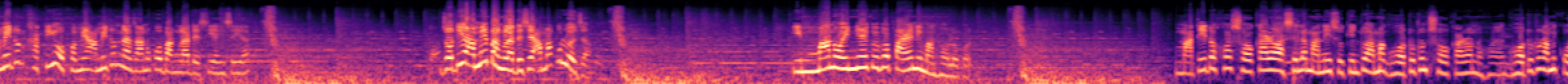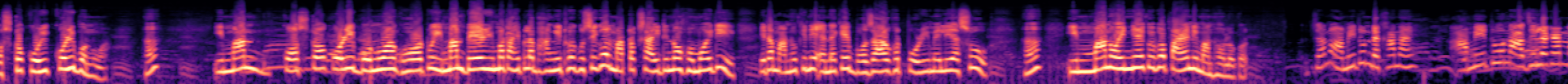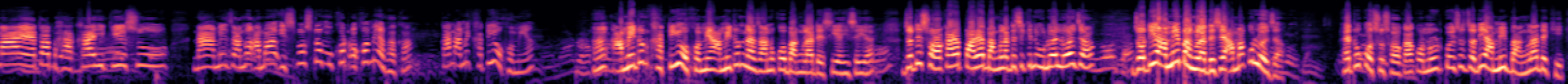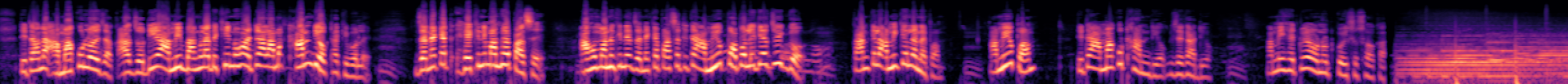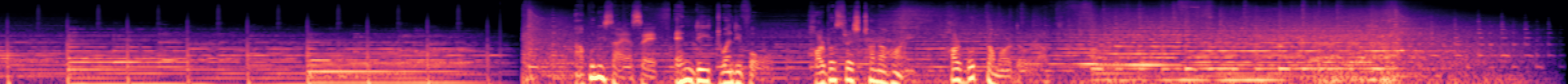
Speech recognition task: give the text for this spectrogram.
আমিতো খাটি অসমীয়া আমিতো নাজানো ক'ৰ বাংলাদেশী আহিছে ইয়াত। যদি আমি বাংলাদেশী আমাকো লৈ যাওক ইমান অন্যায় কৰিব পাৰে নি মানুহৰ লগত? মাটিডোখৰ চৰকাৰৰ আছিলে মানিছোঁ কিন্তু আমাৰ ঘৰটোতো চৰকাৰৰ নহয়। ঘৰটোতো আমি কষ্ট কৰি কৰি বনোৱা হা? ইমান কষ্ট কৰি বনোৱা ঘৰটো ইমান বেৰ হিমত আহি পেলাই ভাঙি থৈ গুচি গ'ল মাত্ৰ চাৰিদিনৰ সময় দি। এতিয়া মানুহখিনি এনেকৈ বজাৰ ঘৰত পৰি মেলি আছোঁ হা? ইমান অন্যায় কৰিব পাৰে নি মানুহৰ লগত? জানো, আমিতো দেখা নাই। আমিতো আজিলৈকে নাই, এটা ভাষা শিকিছোঁ। না, আমি জানো, আমাৰ স্পষ্ট মুখত অসমীয়া ভাষা, কাৰণ আমি খাটি অসমীয়া। হা, আমিতো খাটি অসমীয়া, আমিতো নাজানো ক'ৰ বাংলাদেশী আহিছে ইয়াত। যদি চৰকাৰে পাৰে বাংলাদেশীখিনি ওলাই লৈ যাওক, যদি আমি বাংলাদেশী, আমাকো লৈ যাওক। সেইটো কৈছোঁ, চৰকাৰক অনুৰোধ কৰিছোঁ, যদি আমি বাংলাদেশী, তেতিয়াহ'লে আমাকো লৈ যাওক। আৰু যদি আমি বাংলাদেশী নহয়, তেতিয়াহ'লে আমাক থান দিয়ক থাকিবলৈ। যেনেকৈ সেইখিনি মানুহে পাইছে, আহোম মানুহখিনিয়ে যেনেকৈ পাইছে, তেতিয়া আমিও পাবলগীয়া যোগ্য। কাৰণ কেলৈ, আমি কেলৈ নাপাম? আমিও পাম। তেতিয়া আমাকো থান দিয়ক, জেগা দিয়ক। আমি সেইটোৱে অনুৰোধ কৰিছোঁ চৰকাৰ। আপুনি চাই আছে এন ডি টুৱেণ্টি ফ'ৰ। সৰ্বশ্ৰেষ্ঠ নহয়, সৰ্বোত্তমৰ দৌৰত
